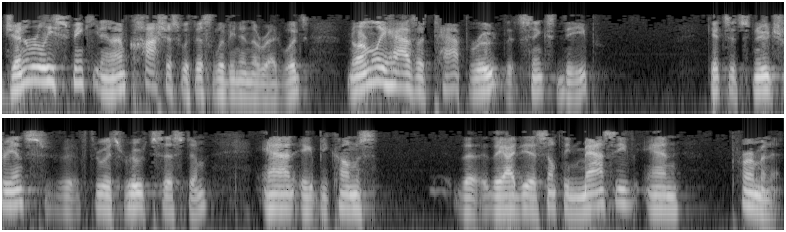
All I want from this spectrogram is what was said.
generally speaking, and I'm cautious with this living in the redwoods, normally has a tap root that sinks deep, gets its nutrients uh, through its root system, and it becomes the the idea is something massive and permanent.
